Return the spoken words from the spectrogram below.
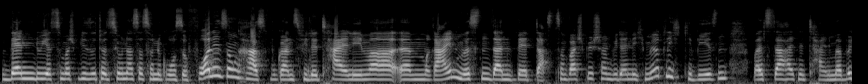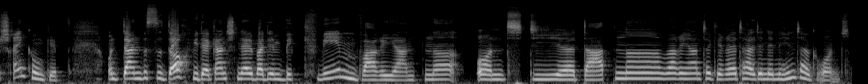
wenn du jetzt zum Beispiel die Situation hast, dass du eine große Vorlesung hast, wo ganz viele Teilnehmer ähm, rein müssen, dann wäre das zum Beispiel schon wieder nicht möglich gewesen, weil es da halt eine Teilnehmerbeschränkung gibt. Und dann bist du doch wieder ganz schnell bei den bequemen Varianten. Ne? Und die Datenvariante gerät halt in den Hintergrund.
